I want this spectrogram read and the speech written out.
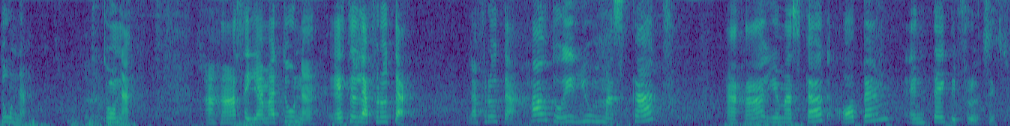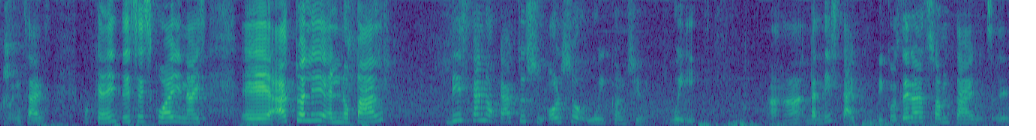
tuna. Tuna. Ajá, se llama tuna. Esta es la fruta. La fruta. How to eat? You must cut. Ajá, you must cut, open, and take the fruits inside. Okay, this is quite nice. Eh, actually, el nopal, this kind of cactus also we consume, we eat. Uh-huh. But this type, because there are some types, uh,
